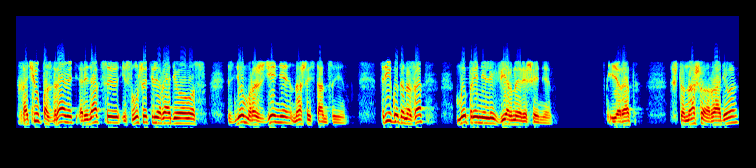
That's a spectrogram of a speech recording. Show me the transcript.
хочу поздравить редакцию и слушателей Радио ВОЗ с днем рождения нашей станции. Три года назад мы приняли верное решение. Я рад, что наше радио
